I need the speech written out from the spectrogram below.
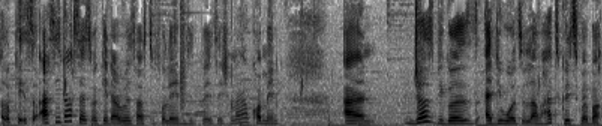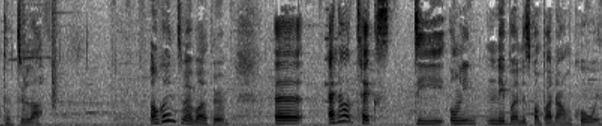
okay, so as he now says, okay, that Rose has to follow him to the police station, I come in and just because I didn't want to laugh, I had to go to my bathroom to laugh. I'm going to my bathroom. Uh, I now text the only neighbor in this compound that I'm cool with.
